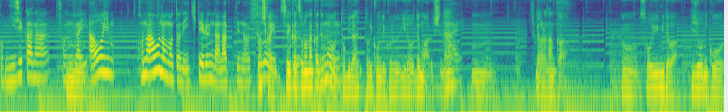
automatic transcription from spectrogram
こう身近な存在、うん。青いこの青の下で生きてるんだなっていうのをすごい確かに。生活の中でもうん。飛びだ、飛び込んでくる色でもあるしね。はい。うん、だからなんか、うん、そういう意味では非常にこう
